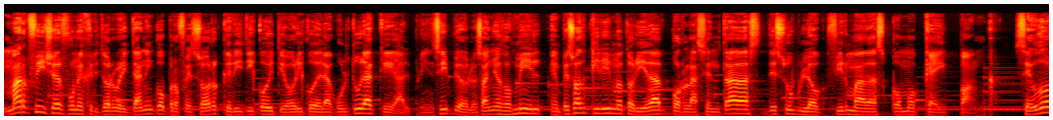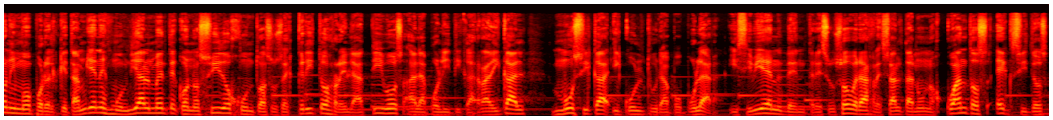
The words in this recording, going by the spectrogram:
Mark Fisher fue un escritor británico, profesor, crítico y teórico de la cultura que, al principio de los años 2000, empezó a adquirir notoriedad por las entradas de su blog firmadas como K-Punk, seudónimo por el que también es mundialmente conocido junto a sus escritos relativos a la política radical, música y cultura popular. Y si bien de entre sus obras resaltan unos cuantos éxitos,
